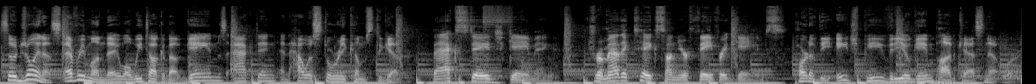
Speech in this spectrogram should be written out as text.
So join us every Monday while we talk about games, acting, and how a story comes together. Backstage Gaming. Dramatic takes on your favorite games. Part of the HP Video Game Podcast Network.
